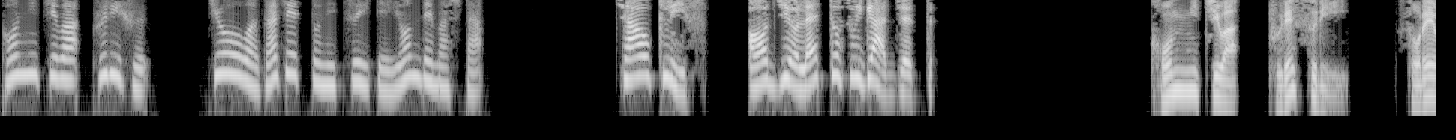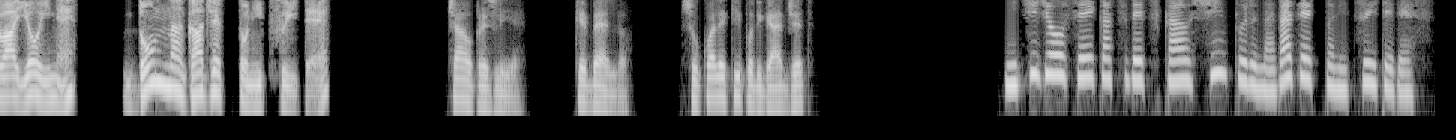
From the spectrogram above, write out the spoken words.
こんにちは、クリフ。今日はガジェットについて読んでました。 Ciao Cliff. Oggi ho letto sui gadget. こんにちは、プレスリー。それは良いね。どんなガジェットについて Ciao Preslie. Che bello. Su quale tipo di gadget? 日常生活で使うシンプルなガジェットについてです。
